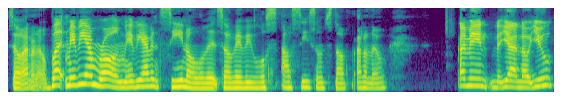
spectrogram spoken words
So I don't know, but maybe I'm wrong. Maybe I haven't seen all of it, so maybe we'll I'll see some stuff. I don't know. I mean, yeah, no, you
